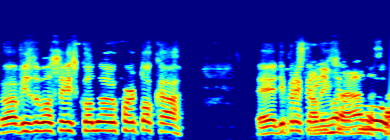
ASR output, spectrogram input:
Eu aviso vocês quando eu for tocar. É, de preferência, eu vou,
